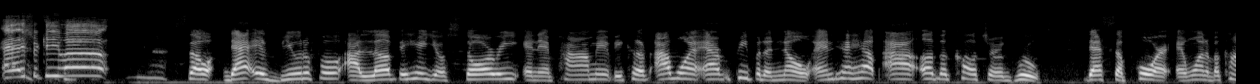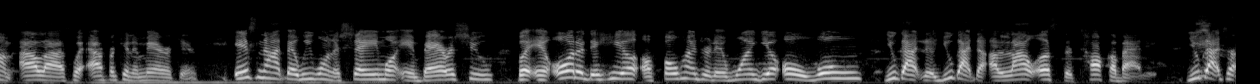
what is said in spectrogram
Hey, Shakila. So that is beautiful. I love to hear your story and empowerment because I want people to know and to help our other culture groups that support and want to become allies with African Americans. It's not that we want to shame or embarrass you, but in order to heal a 401 year old wound, you got to you got to allow us to talk about it. You got to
